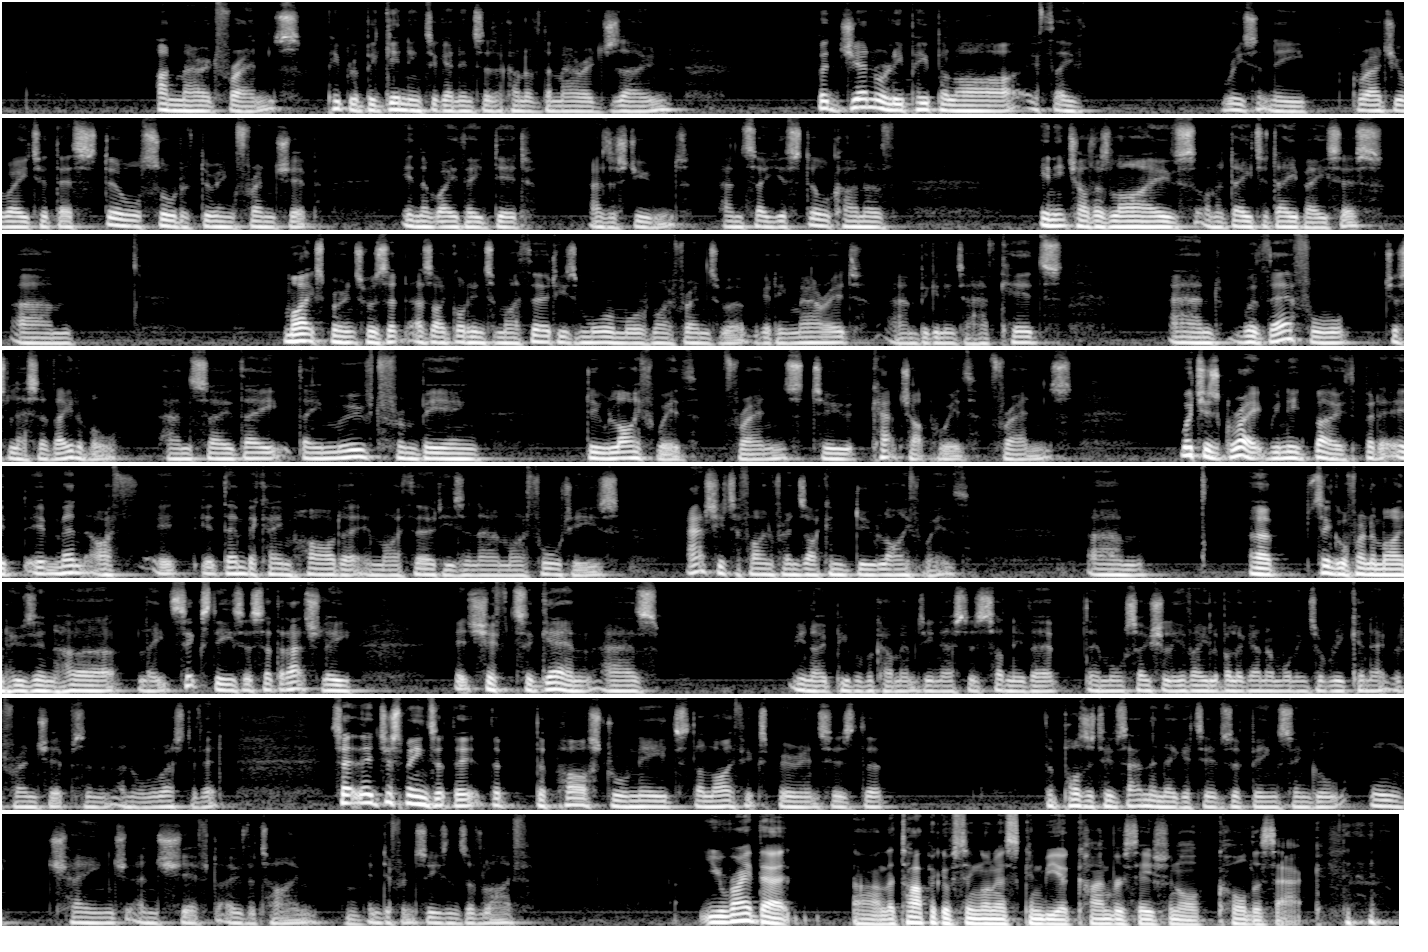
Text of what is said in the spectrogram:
unmarried friends. People are beginning to get into the kind of the marriage zone. But generally, people are, if they've recently graduated, they're still sort of doing friendship in the way they did as a student, and so you're still kind of in each other's lives on a day to day basis. Um, my experience was that as I got into my 30s, more and more of my friends were, were getting married and beginning to have kids, and were therefore just less available. And so they they moved from being do life with friends to catch up with friends, which is great. We need both, but it it meant I it it then became harder in my 30s and now in my 40s, actually to find friends I can do life with. Um, a single friend of mine who's in her late 60s has said that actually it shifts again as you know people become empty nesters suddenly they're they're more socially available again and wanting to reconnect with friendships and, and all the rest of it. So it just means that the, the the pastoral needs the life experiences the the positives and the negatives of being single all change and shift over time hmm. in different seasons of life. You write that uh, the topic of singleness can be a conversational cul-de-sac,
